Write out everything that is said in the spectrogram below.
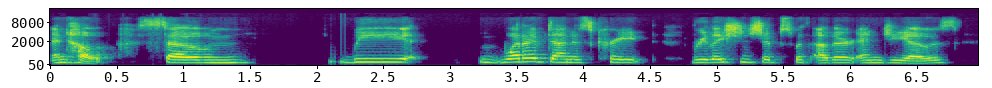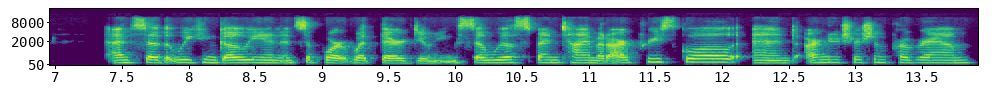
and hope. So um, we, what I've done is create relationships with other NGOs and so that we can go in and support what they're doing. So we'll spend time at our preschool and our nutrition program,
